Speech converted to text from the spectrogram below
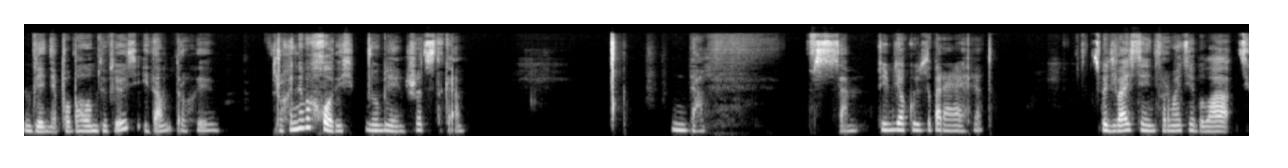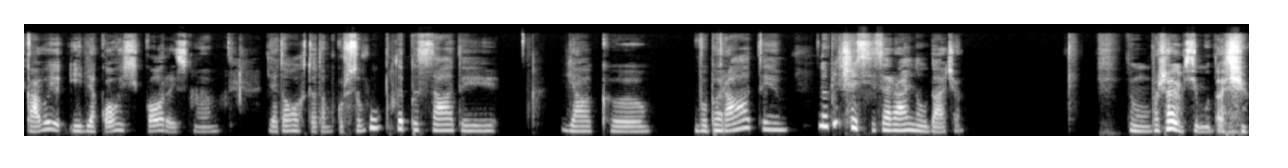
блін, я по дивлюсь, і там трохи, трохи не виходить. Ну, блін, що це таке? Да. Все. Всім дякую за перегляд. Сподіваюся, інформація була цікавою і для когось корисною. Для того, хто там курсову буде писати, як е, вибирати. Ну, більшості це реальна удача. Тому бажаю всім удачі.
